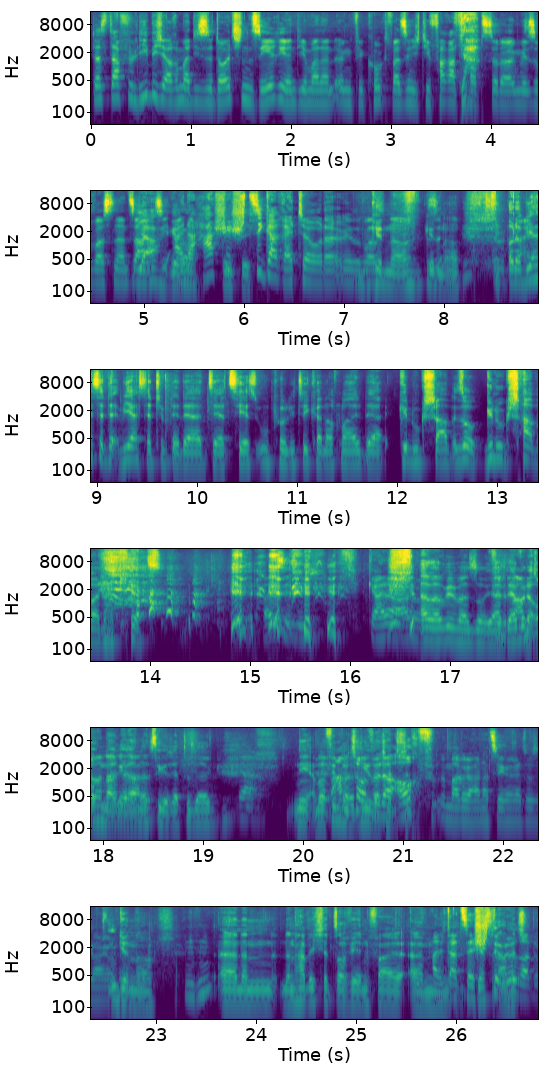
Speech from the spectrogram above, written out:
das, dafür liebe ich auch immer diese deutschen Serien, die man dann irgendwie guckt, weiß ich nicht, die Fahrradtops ja. oder irgendwie sowas. Und dann sagen ja, sie genau, eine Haschisch-Zigarette oder irgendwie sowas. Genau, genau. Oder wie heißt der, wie heißt der Typ, der, der, der CSU-Politiker nochmal, der genug Schaber, so, genug Schabernack jetzt. Nicht. Keine Ahnung. Aber auf jeden Fall so, ja, Philipp der würde auch Marihuana-Zigarette sagen. Ja. Nee, aber Philipp auf jeden Fall. würde auch Marihuana-Zigarette sagen. Genau. Mhm. Äh, dann dann habe ich jetzt auf jeden Fall. Ähm, Alter, Zerstörer, du.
